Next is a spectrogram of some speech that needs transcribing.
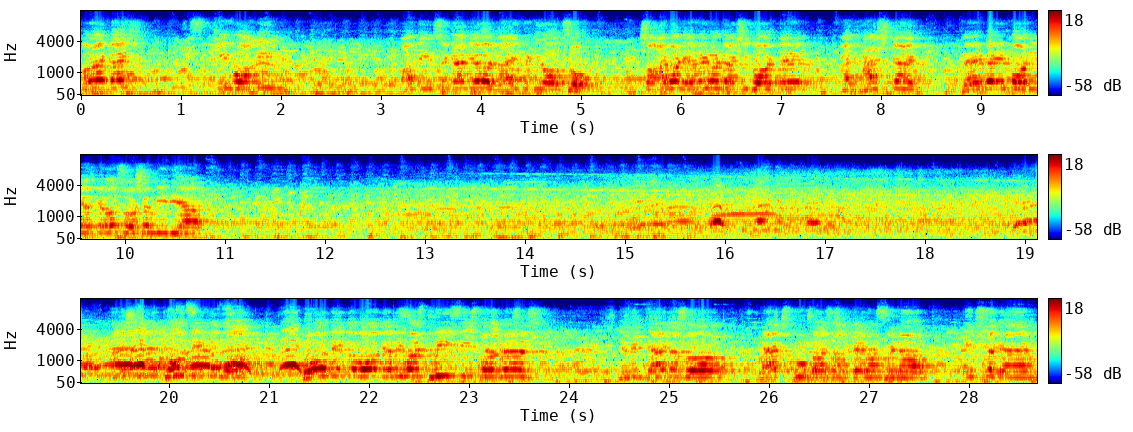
All right, guys. Keep walking. On the Instagram, you live video also. So I want everyone to actually go out there and hashtag. Very, very important. Let's get on social media. Go take a walk. Go take a walk. Everyone tweet these photographs. You can tag us all. Max Bupa's out there on Twitter, Instagram.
